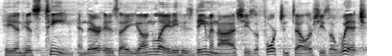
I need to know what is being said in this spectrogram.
he and his team, and there is a young lady who's demonized. She's a fortune teller, she's a witch,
